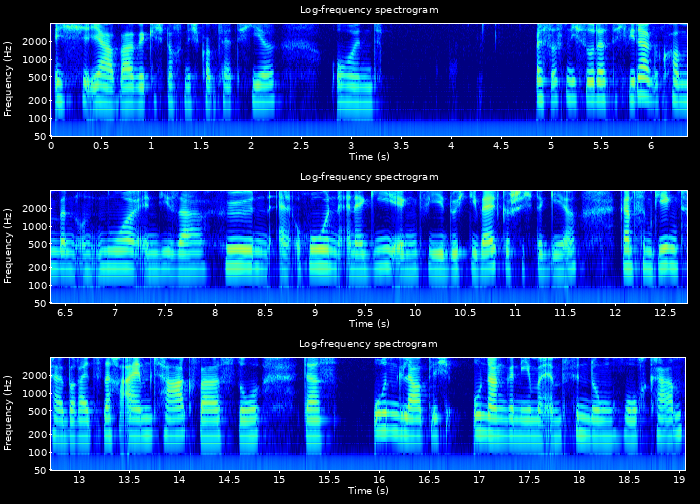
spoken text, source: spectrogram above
ich ja, war wirklich noch nicht komplett hier und es ist nicht so, dass ich wiedergekommen bin und nur in dieser Höhen, äh, hohen Energie irgendwie durch die Weltgeschichte gehe. Ganz im Gegenteil, bereits nach einem Tag war es so, dass unglaublich unangenehme Empfindungen hochkamen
